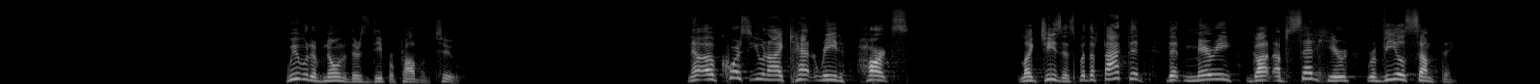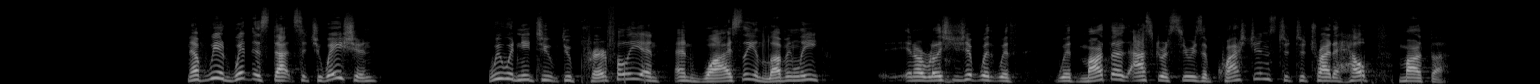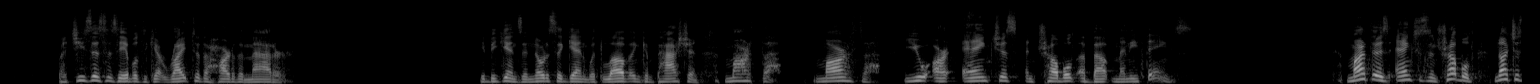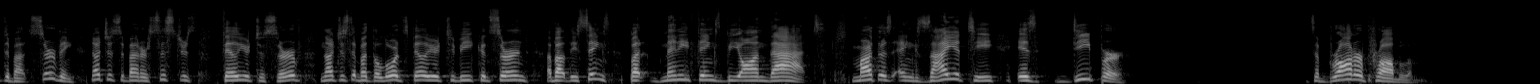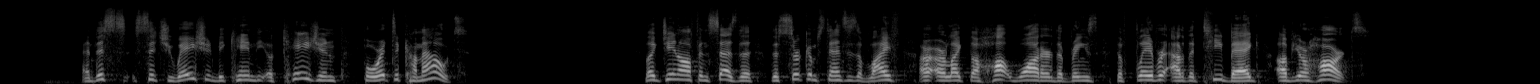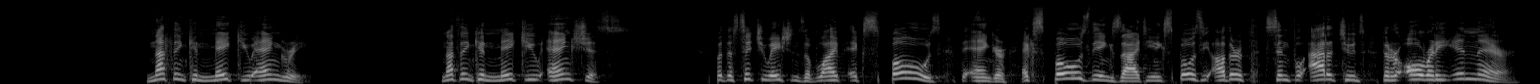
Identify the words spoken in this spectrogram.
we would have known that there's a deeper problem too. Now, of course, you and I can't read hearts like Jesus, but the fact that, that Mary got upset here reveals something. Now, if we had witnessed that situation, we would need to do prayerfully and, and wisely and lovingly in our relationship with, with, with Martha, ask her a series of questions to, to try to help Martha. But Jesus is able to get right to the heart of the matter. He begins, and notice again with love and compassion Martha, Martha, you are anxious and troubled about many things. Martha is anxious and troubled, not just about serving, not just about her sister's failure to serve, not just about the Lord's failure to be concerned about these things, but many things beyond that. Martha's anxiety is deeper, it's a broader problem. And this situation became the occasion for it to come out. Like Jane often says, the, the circumstances of life are, are like the hot water that brings the flavor out of the tea bag of your heart. Nothing can make you angry. Nothing can make you anxious. But the situations of life expose the anger, expose the anxiety, and expose the other sinful attitudes that are already in there.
